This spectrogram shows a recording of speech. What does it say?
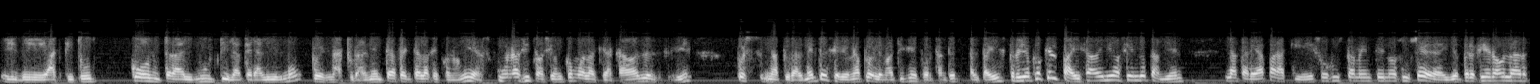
eh, de actitud contra el multilateralismo, pues naturalmente afecta a las economías. Una situación como la que acabas de describir, pues naturalmente sería una problemática importante para el país, pero yo creo que el país ha venido haciendo también la tarea para que eso justamente no suceda. Y yo prefiero hablar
